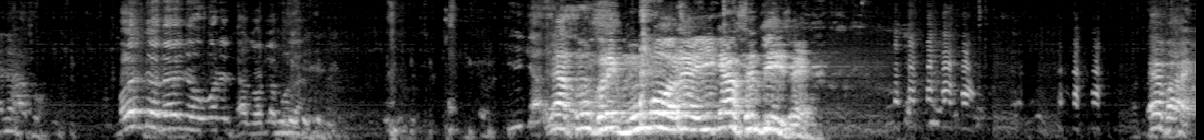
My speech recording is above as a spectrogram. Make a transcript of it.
એને હાથો. ઘડીક મૂંગો અરે ઈ ક્યાં સંજી છે એ ભાઈ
